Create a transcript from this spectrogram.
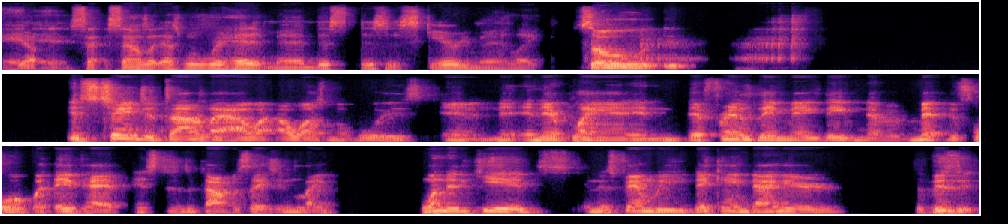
And yep. it sounds like that's where we're headed, man. This this is scary, man. Like so. It, it's changing time. Like I, I watch my boys and and they're playing and their friends they made they've never met before, but they've had instant conversation. Like one of the kids in his family, they came down here to visit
